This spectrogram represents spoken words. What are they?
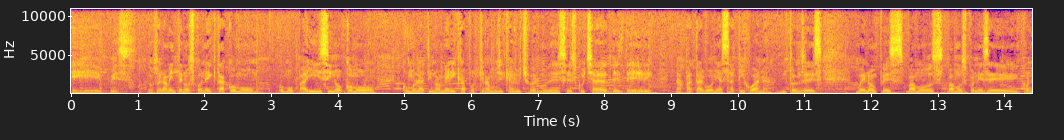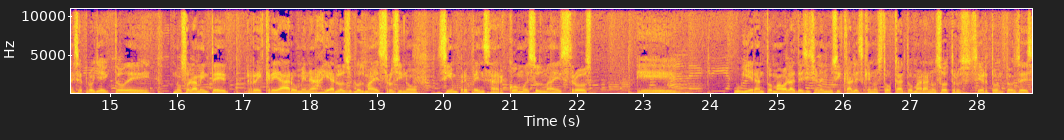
eh, pues, no solamente nos conecta como, como país, sino como, como Latinoamérica, porque la música de Lucho Bermúdez se escucha desde la Patagonia hasta Tijuana. Entonces, bueno, pues vamos, vamos con ese, con ese proyecto de no solamente recrear, homenajear los, los maestros, sino siempre pensar cómo estos maestros eh, hubieran tomado las decisiones musicales que nos toca tomar a nosotros, ¿cierto? Entonces,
